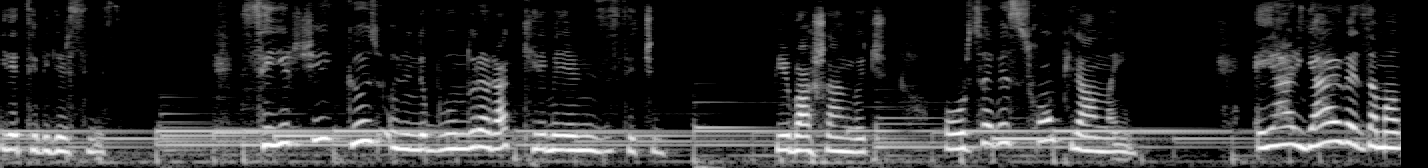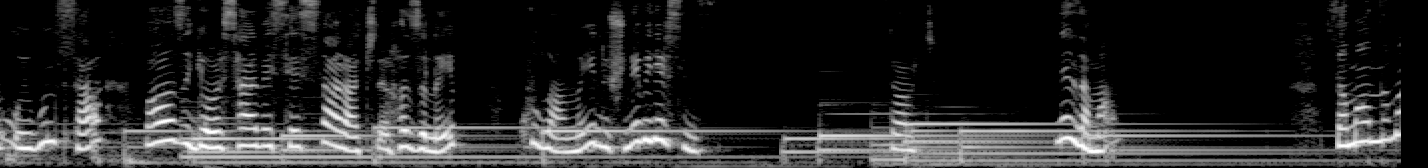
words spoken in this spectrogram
iletebilirsiniz? Seyirciyi göz önünde bulundurarak kelimelerinizi seçin bir başlangıç, orta ve son planlayın. Eğer yer ve zaman uygunsa bazı görsel ve sesli araçları hazırlayıp kullanmayı düşünebilirsiniz. 4. Ne zaman? Zamanlama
